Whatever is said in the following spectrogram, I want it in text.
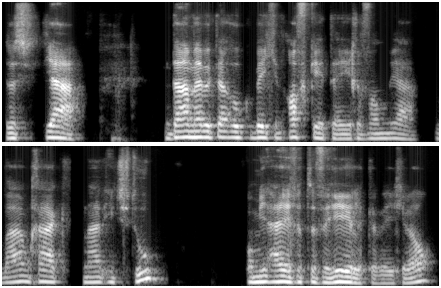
Dus ja, daarom heb ik daar ook een beetje een afkeer tegen van, ja, waarom ga ik naar iets toe om je eigen te verheerlijken, weet je wel?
